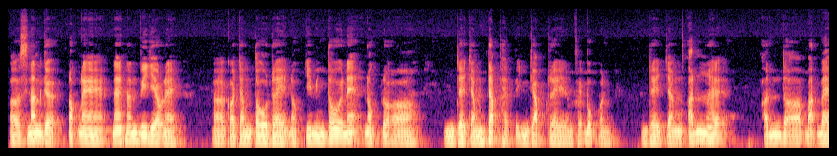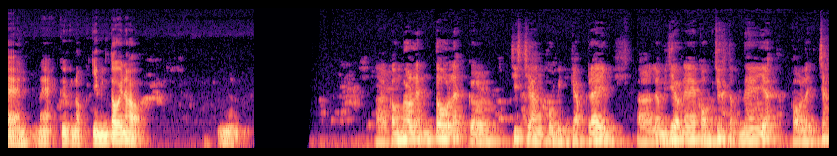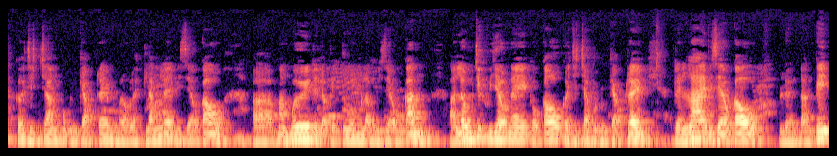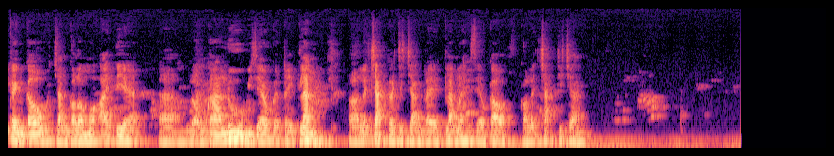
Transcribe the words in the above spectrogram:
Ờ xin gỡ nọc nè nè năn video này à, ờ, có chăm tô trẻ nọc chỉ mình tôi nè nọc độ để chẳng tập hết tình gặp để facebook còn để chẳng ấn hệ ấn đỡ bạn bè nè cứ nó chỉ mình tôi nó họ. Ừ. À, còn bao lên tôi là cờ chiếc trang của mình gặp đây à, làm video này còn chưa tập này á có lẽ chắc cơ chiếc trang của mình gặp đây mà lại lắng lên video câu à, mang mươi để là bị tuồng làm video căn à, lông trước video này có câu cái chỉ chẳng phụ kẹp gặp đây để like video câu luyện đăng ký kênh câu chẳng à, có à, là một idea à, lồng ca lưu video cái trái lăng à, là chặt cái chỉ chẳng đây lăng lên video câu có là chặt chỉ chẳng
